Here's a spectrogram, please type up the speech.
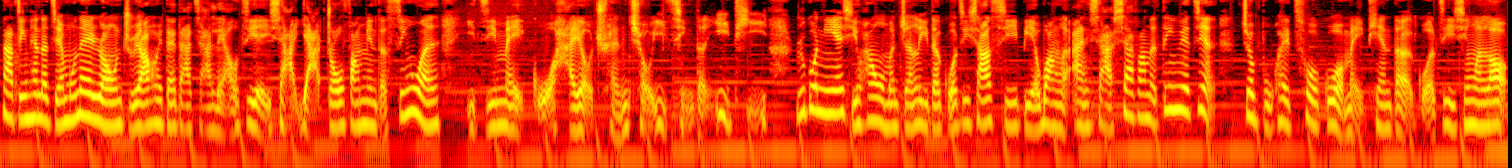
那今天的节目内容主要会带大家了解一下亚洲方面的新闻，以及美国还有全球疫情的议题。如果你也喜欢我们整理的国际消息，别忘了按下下方的订阅键，就不会错过每天的国际新闻喽。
